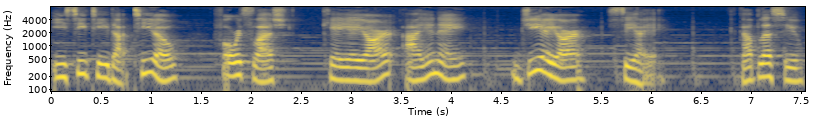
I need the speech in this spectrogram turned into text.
E C T dot T O forward slash K A R I N A G A R C I A. God bless you.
